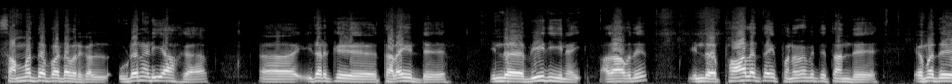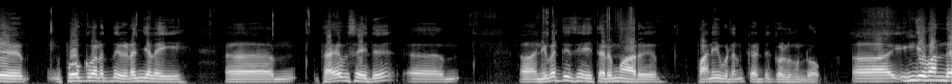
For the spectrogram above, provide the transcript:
சம்பந்தப்பட்டவர்கள் உடனடியாக இதற்கு தலையிட்டு இந்த வீதியினை அதாவது இந்த பாலத்தை புனரமைத்து தந்து எமது போக்குவரத்து இடைஞ்சலை தயவு செய்து நிவர்த்தி செய்து தருமாறு பணிவுடன் கேட்டுக்கொள்கின்றோம். இங்கே இங்கு வந்த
